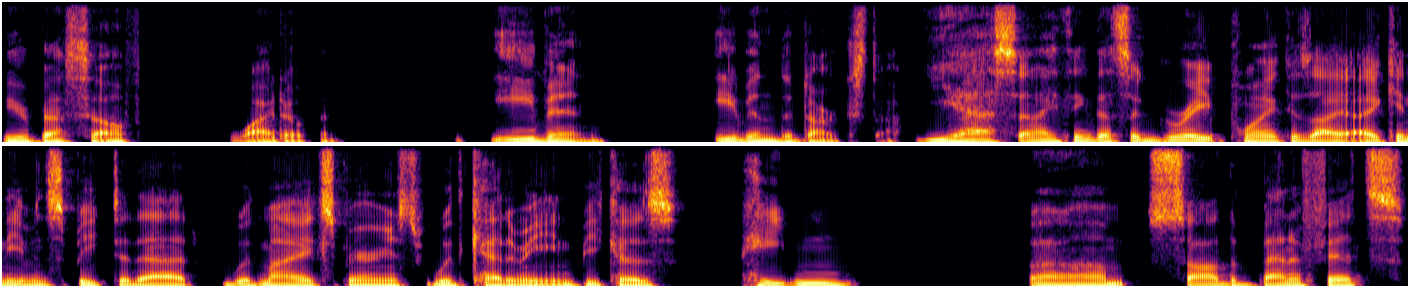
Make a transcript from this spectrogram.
be your best self wide open, even even the dark stuff. Yes. And I think that's a great point because I, I can even speak to that with my experience with ketamine because Peyton um, saw the benefits,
